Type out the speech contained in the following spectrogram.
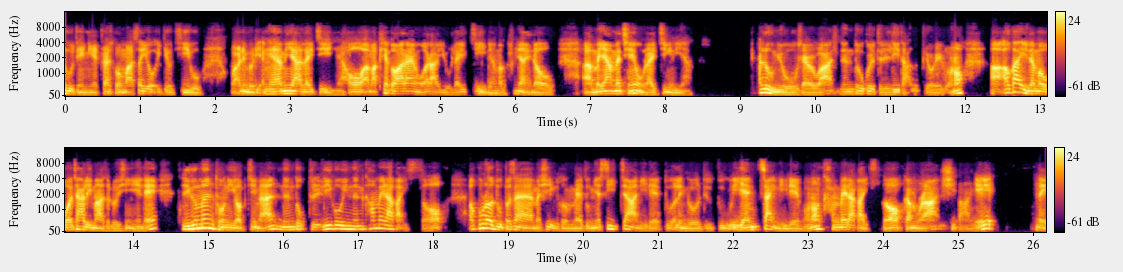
လူချင်းနေ transformer စက်ရုပ်အယုတ်ကြီးကိုဟိုအဲ့လိုမျိုးဒီအငမ်းမရလိုက်ကြည့်နေရအော်အမှဖြတ်သွားတိုင်းကိုအဲ့ဒါယူလိုက်ကြည့်နေမှာဖြစ်နိုင်တော့အမရမချင်းကိုလိုက်ကြည့်နေရ အဲ့လိုမျိုးဆရာတို့က Lindoquid လေးတာလို့ပြောရပြီပေါ့နော်အာအောက်က example ဝါကြလေးမှာဆိုလို့ရှိရင်လေ ligament tony of ကြည့်မှ Lindo Ligo in camera က is တော့အခုတော့သူပတ်စံမရှိဘူးဆိုပေမဲ့သူမျက်စိကျနေတဲ့သူအဲ့လိုမျိုးသူအရန်ကြိုက်နေတယ်ပေါ့နော် camera က is တော့ camera ရှိပါရဲ့ နေ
